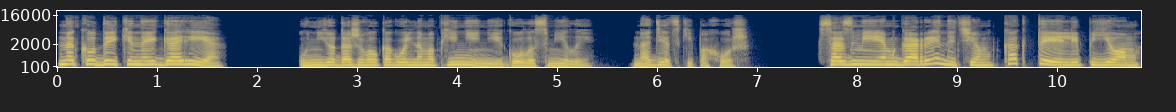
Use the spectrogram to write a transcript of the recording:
«На Кудыкиной горе!» У нее даже в алкогольном опьянении голос милый. На детский похож. «Со змеем Горынычем коктейли пьем!»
